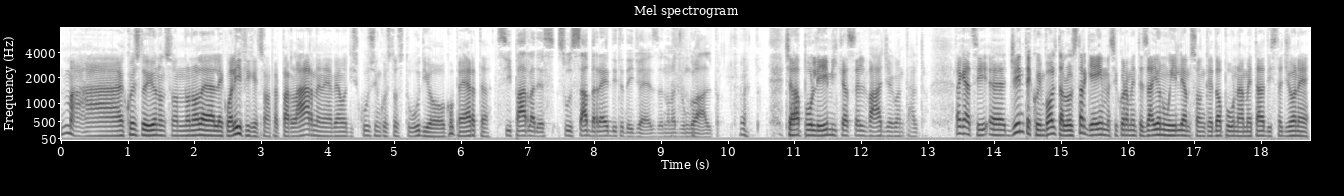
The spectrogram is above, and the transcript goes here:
Ma questo io non, so, non ho le, le qualifiche, insomma, per parlarne, ne abbiamo discusso in questo studio, Goperta. Si parla del- sul subreddit dei jazz, non aggiungo altro. C'è la polemica selvaggia e quant'altro. Ragazzi, eh, gente coinvolta all'All-Star Game, sicuramente Zion Williamson che dopo una metà di stagione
